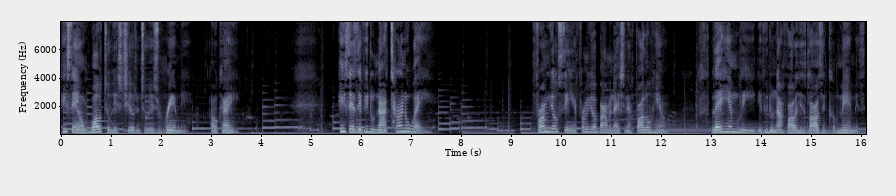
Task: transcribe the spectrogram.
He's saying, Woe to his children, to his remnant. Okay? He says, If you do not turn away from your sin, from your abomination, and follow him, let him lead. If you do not follow his laws and commandments,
